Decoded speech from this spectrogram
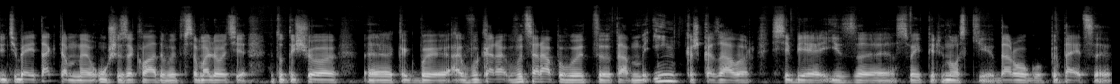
у тебя и так там э, уши закладывают в самолете, а тут еще э, как бы а, выцарапывают э, там инь, кашказавр себе из э, своей переноски дорогу, пытается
